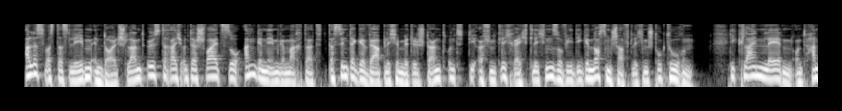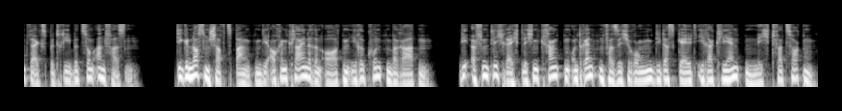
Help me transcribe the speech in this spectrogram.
Alles, was das Leben in Deutschland, Österreich und der Schweiz so angenehm gemacht hat, das sind der gewerbliche Mittelstand und die öffentlich-rechtlichen sowie die genossenschaftlichen Strukturen. Die kleinen Läden und Handwerksbetriebe zum Anfassen. Die Genossenschaftsbanken, die auch in kleineren Orten ihre Kunden beraten. Die öffentlich-rechtlichen Kranken- und Rentenversicherungen, die das Geld ihrer Klienten nicht verzocken.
